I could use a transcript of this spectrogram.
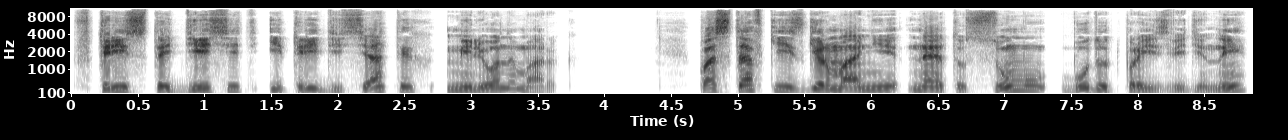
в 310,3 миллиона марок. Поставки из Германии на эту сумму будут произведены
